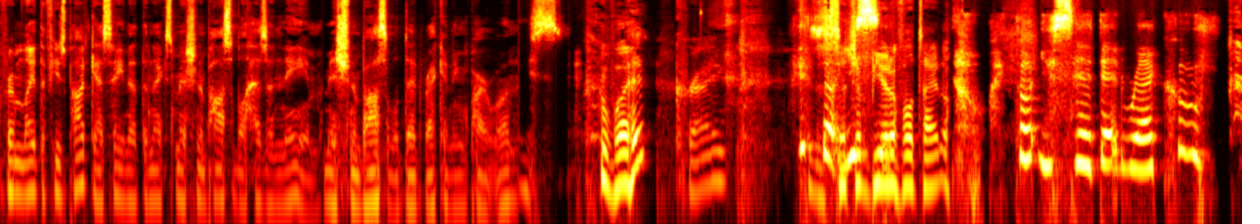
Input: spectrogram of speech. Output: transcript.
from Light the Fuse podcast saying that the next Mission Impossible has a name. Mission Impossible Dead Reckoning Part 1. what? Crying? This is such a said- beautiful title. No, I thought you said dead raccoon.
